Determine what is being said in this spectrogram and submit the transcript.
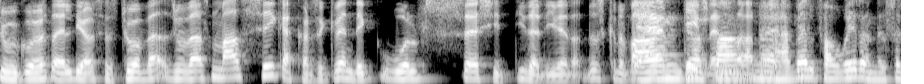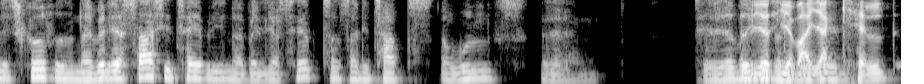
Du vil gå efter alle de opsættelser. Du har været, du har været sådan meget sikker, konsekvent, ikke Wolf, Sashi, de der, de vinder. Nu skal du bare Ja, det er også anden bare, når jeg har valgt favoritterne, så er de skuffede. Når jeg vælger Sashi, taber de. Når jeg vælger Scepter, så er de tabt. Og Wolves. Øh, så jeg, ved Altså, ikke, jeg siger bare, jeg kaldte,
